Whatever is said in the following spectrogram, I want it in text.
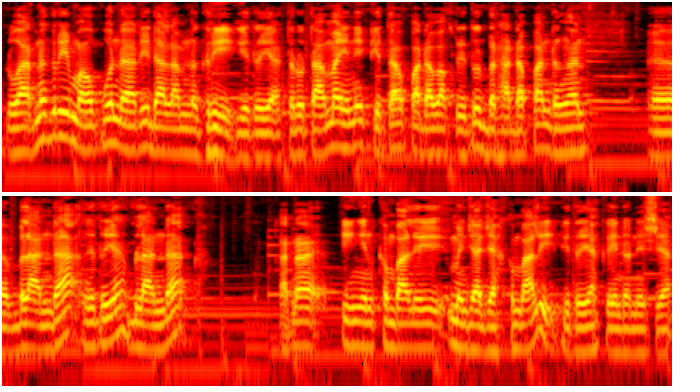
luar negeri maupun dari dalam negeri gitu ya. Terutama ini kita pada waktu itu berhadapan dengan e, Belanda gitu ya, Belanda karena ingin kembali menjajah kembali gitu ya ke Indonesia.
